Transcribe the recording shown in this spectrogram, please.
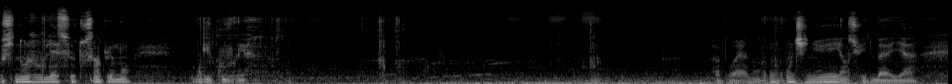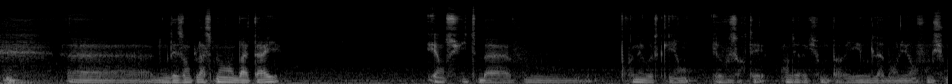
Ou sinon je vous laisse tout simplement découvrir. voilà, donc on continue et ensuite bah, il y a euh, donc des emplacements en bataille. Et ensuite bah, vous prenez votre client et vous sortez en direction de Paris ou de la banlieue en fonction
